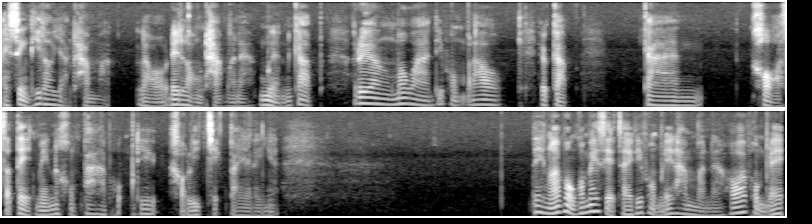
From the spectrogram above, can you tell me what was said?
ไอสิ่งที่เราอยากทำอะเราได้ลองทำนะเหมือนกับเรื่องเมื่อวานที่ผมเล่าเกี่ยวกับการ ขอ statement ของป้าผมที่เขา reject ไปอะไรเงี้ยแต่อย่างน้อยผมก็ไม่เสียใจที่ผมได้ทำมันนะ เพราะว่าผมได้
